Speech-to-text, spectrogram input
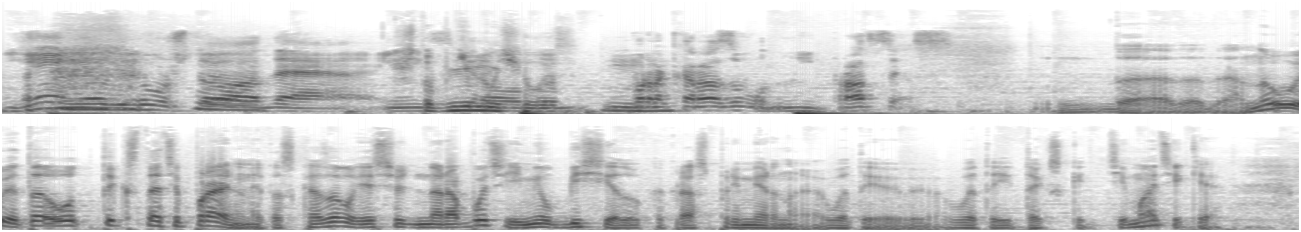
Я имею в виду, что, да, чтобы не мучилось. Бракоразводный процесс. Да, да, да. Ну, это вот ты, кстати, правильно это сказал. Я сегодня на работе имел беседу как раз примерно в этой, в этой так сказать, тематике. Э,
